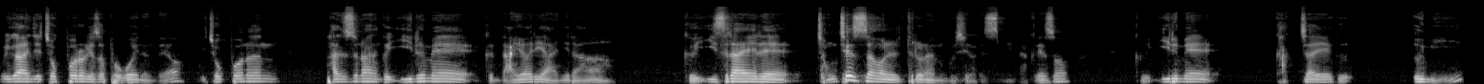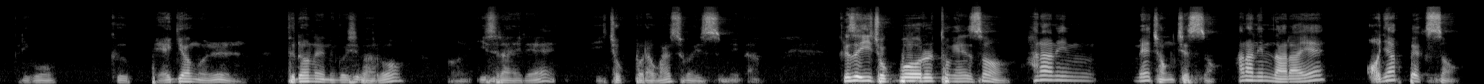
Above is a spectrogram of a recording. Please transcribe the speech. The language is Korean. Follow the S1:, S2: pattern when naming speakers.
S1: 우리가 이제 족보를 계속 보고 있는데요. 이 족보는 단순한 그 이름의 그 나열이 아니라 그 이스라엘의 정체성을 드러내는 것이라 그랬습니다. 그래서 그 이름의 각자의 그 의미 그리고 그 배경을 드러내는 것이 바로 어, 이스라엘의 이 족보라고 할 수가 있습니다. 그래서 이 족보를 통해서 하나님의 정체성, 하나님 나라의 언약 백성,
